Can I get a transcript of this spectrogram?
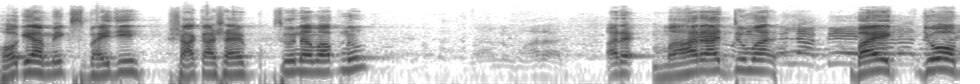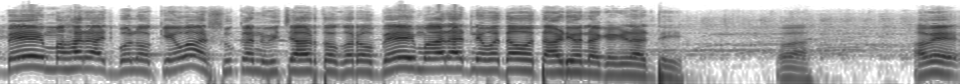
હો ગયા મિક્સ ભાઈજી શાકા સાહેબ. શું નામ આપનું? અરે મહારાજ ભાઈ, જો બે મહારાજ બોલો, કેવા સુકન વિચાર કરો. બે મહારાજને વધાવો તાળીઓના ગગડાટથી વાહ. હવે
